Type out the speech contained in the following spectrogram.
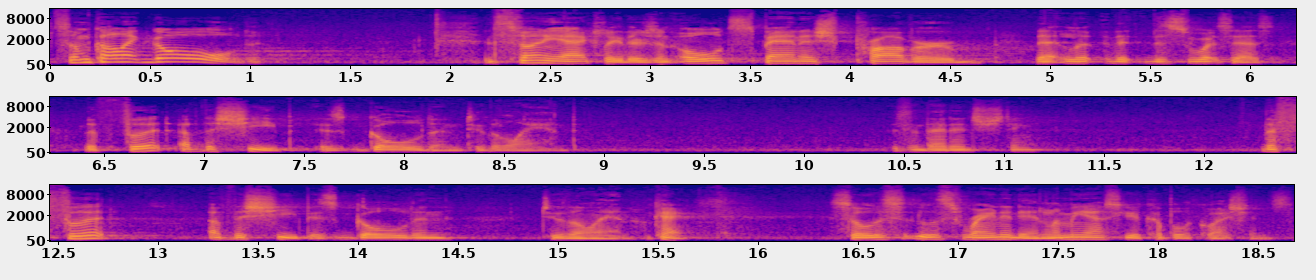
some call it gold. It's funny, actually, there's an old Spanish proverb that, that this is what it says The foot of the sheep is golden to the land. Isn't that interesting? The foot of the sheep is golden to the land. Okay, so let's, let's rein it in. Let me ask you a couple of questions.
